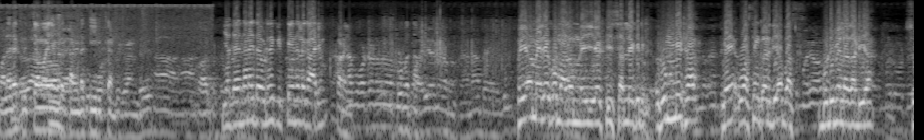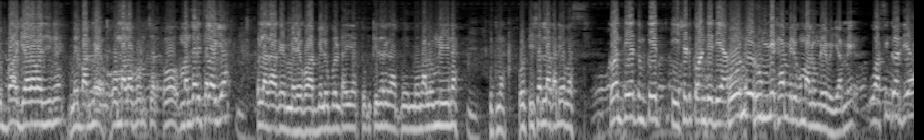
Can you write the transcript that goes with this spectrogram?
വളരെ കൃത്യമായി ഞങ്ങൾ കണ്ടെത്തിയിരിക്കുകയാണ് ഇനി അദ്ദേഹം തന്നെ ഇത് എവിടെ നിന്ന് കിട്ടിയെന്നുള്ള കാര്യം പറയും भैया मेरे को मालूम नहीं ये टी शर्ट लेकर रूम में था मैं वॉशिंग कर दिया बस बॉडी में लगा दिया सुबह ग्यारह बजे में मैं बाद में वो माला फ़ोन चल, वो मंजरी चला गया। वो लगा के मेरे को आदमी लोग बोलता है यार तुम किधर का आदमी मैं मालूम नहीं है ना। कितना वो टी शर्ट लगा दिया बस। कौन दिया तुमको टी शर्ट कौन दे दिया? कौन रूम में था मेरे को मालूम नहीं भैया। मैं वॉशिंग कर दिया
